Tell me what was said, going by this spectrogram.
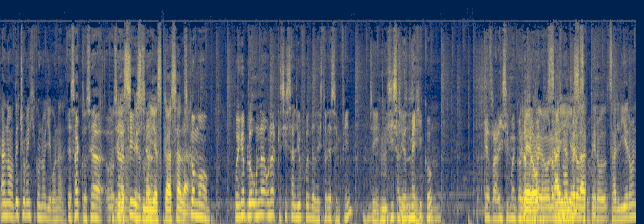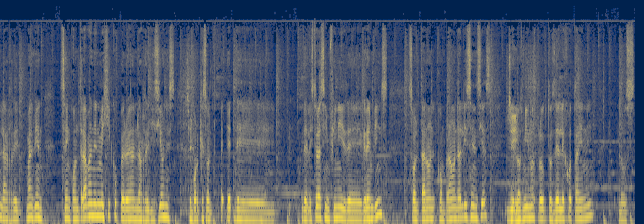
Ah, no, de hecho México no llegó nada. Exacto, o sea, o No, sea es sí, es o sea, muy escasa la... es como, por ejemplo, una, una que sí salió fue el de la historia sin fin, Sí. Y sí salió Sí, en. México, que es rarísimo encontrar. Pero- lo mismo, pero, salieron las re- más bien se encontraban en México pero eran las reediciones Sí. porque eh, de, de la historia sin fin y de Gremlins soltaron compraron las licencias y Sí. los mismos productos de LJN los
